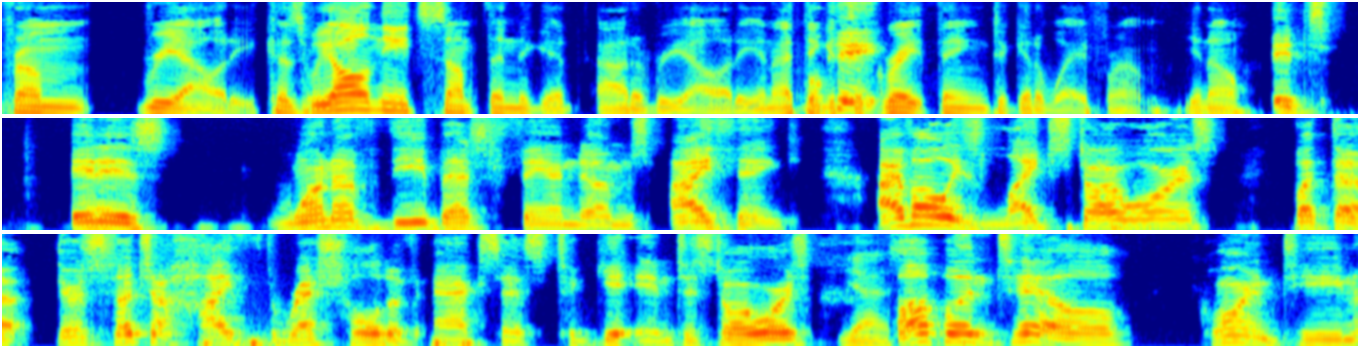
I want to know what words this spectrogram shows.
from reality because we all need something to get out of reality, and I think it's a great thing to get away from. You know? It's it is one of the best fandoms, I think. I've always liked Star Wars, but the there's such a high threshold of access to get into Star Wars Yes. up until quarantine,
